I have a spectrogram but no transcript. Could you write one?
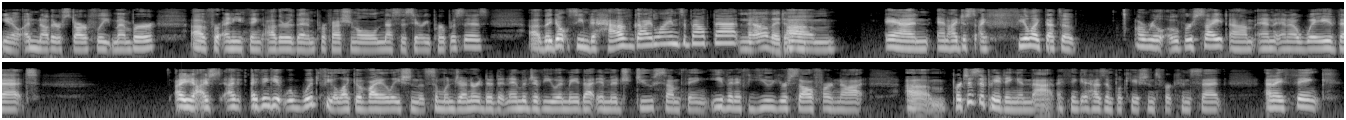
you know another Starfleet member uh, for anything other than professional necessary purposes. Uh, they don't seem to have guidelines about that. No, they don't. Um, and and I just I feel like that's a a real oversight um, and and a way that I, I, I think it would feel like a violation that someone generated an image of you and made that image do something, even if you yourself are not um, participating in that. I think it has implications for consent, and I think,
